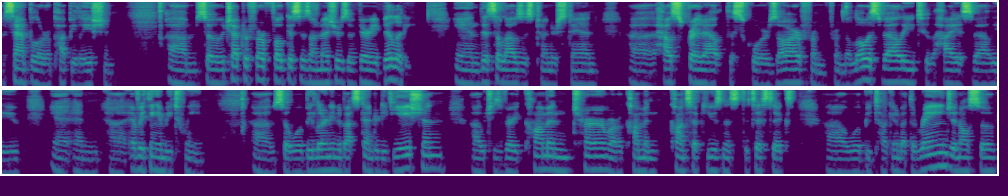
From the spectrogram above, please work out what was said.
a sample or a population. Um, so chapter 4 focuses on measures of variability and this allows us to understand uh, how spread out the scores are from, from the lowest value to the highest value and, and uh, everything in between. Uh, so we'll be learning about standard deviation, uh, which is a very common term or a common concept used in statistics. Uh, we'll be talking about the range and also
